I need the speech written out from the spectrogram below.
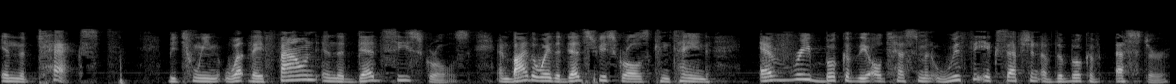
in the text between what they found in the Dead Sea Scrolls, and by the way, the Dead Sea Scrolls contained every book of the Old Testament with the exception of the book of Esther.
